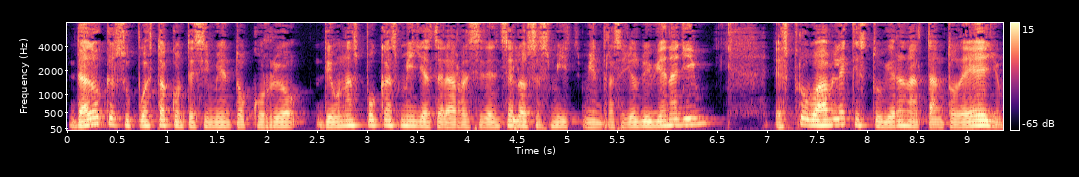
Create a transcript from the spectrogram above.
Dado que el supuesto acontecimiento ocurrió de unas pocas millas de la residencia de los Smith mientras ellos vivían allí, es probable que estuvieran al tanto de ello.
